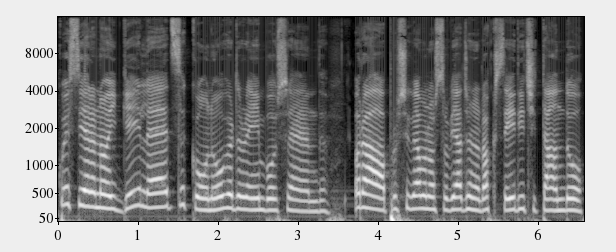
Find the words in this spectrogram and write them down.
Questi erano i Gay Lads con Over the Rainbow Sand. Ora proseguiamo il nostro viaggio nel Rocksteady citando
